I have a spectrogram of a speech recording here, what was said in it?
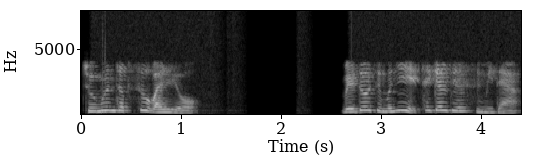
주문 접수 완료. 매도 주문이 체결되었습니다.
